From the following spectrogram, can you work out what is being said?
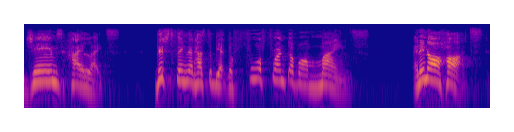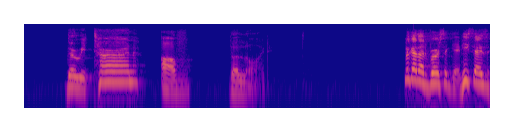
James highlights this thing that has to be at the forefront of our minds and in our hearts the return of the Lord. Look at that verse again. He says,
